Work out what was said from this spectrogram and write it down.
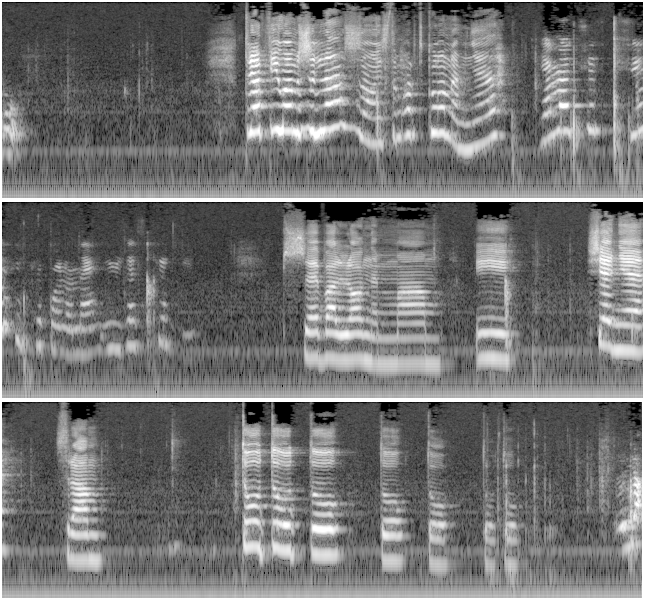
Mów? Trafiłem żelazo, jestem hardconem, nie? Ja mam trzy skrzynki przepalone już ze skrzynki. Przewalone mam. I sienie, sram. Tu, tu, tu, tu, tu, tu, tu. Ja,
